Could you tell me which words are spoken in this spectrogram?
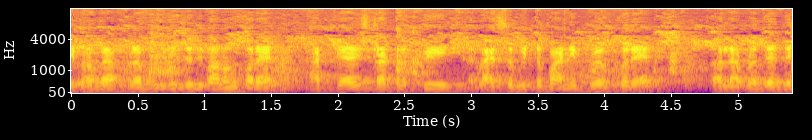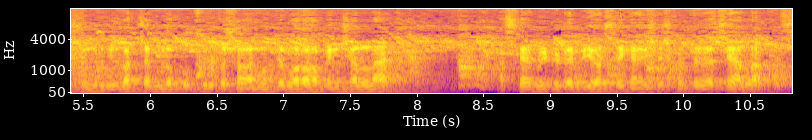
এইভাবে আপনারা মুরগি যদি পালন করেন, আটকে স্টার্টার ফিট লাইসোভিটে পানি প্রয়োগ করে, তাহলে আপনাদের দেশি মুরগির বাচ্চাগুলো খুব দ্রুত সময়ের মধ্যে বড় হবে ইনশাল্লাহ আজকের ভিডিওটা ভিওর্স এখানেই শেষ করতে যাচ্ছি। আল্লাহ হাফেজ।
